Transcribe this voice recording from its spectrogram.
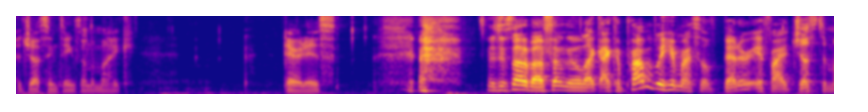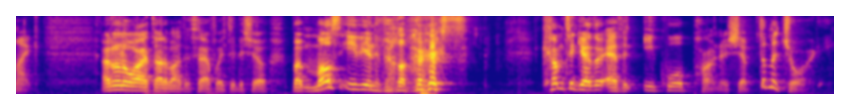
adjusting things on the mic. There it is. I just thought about something like I could probably hear myself better if I adjust the mic. I don't know why I thought about this halfway through the show, but most EVN developers come together as an equal partnership, the majority.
